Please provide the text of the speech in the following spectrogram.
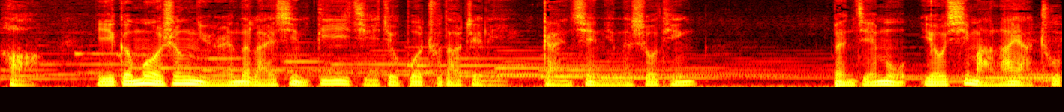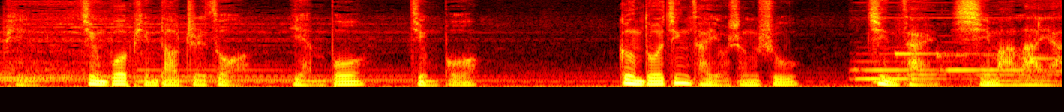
好。一个陌生女人的来信第一集就播出到这里，感谢您的收听。本节目由喜马拉雅出品，静波频道制作，演播静波。更多精彩有声书，尽在喜马拉雅。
